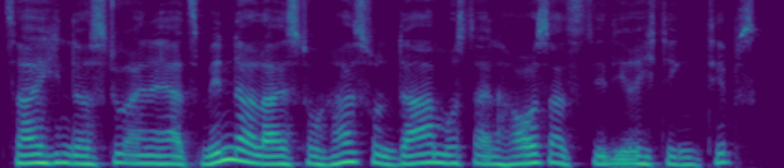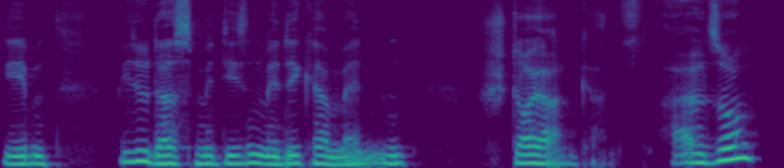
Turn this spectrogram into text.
Zeichen, dass du eine Herzminderleistung hast und da muss dein Hausarzt dir die richtigen Tipps geben, wie du das mit diesen Medikamenten steuern kannst. Also,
